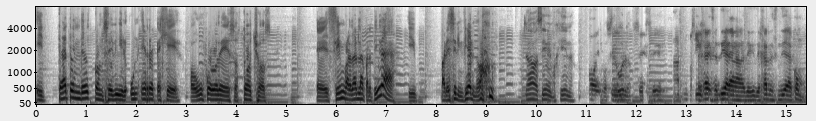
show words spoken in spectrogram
y traten de concebir un RPG o un juego de esos tochos eh, sin guardar la partida y parece el infierno. No, sí, me imagino. No, imposible. Seguro. Sí, sí. Ah, es imposible. Dejar encendida la, de- dejar de encendida la compu.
